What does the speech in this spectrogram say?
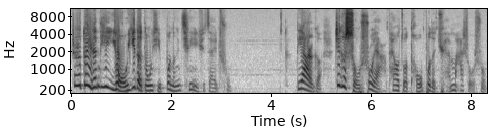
这是对人体有益的东西，不能轻易去摘除。第二个，这个手术呀，它要做头部的全麻手术，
